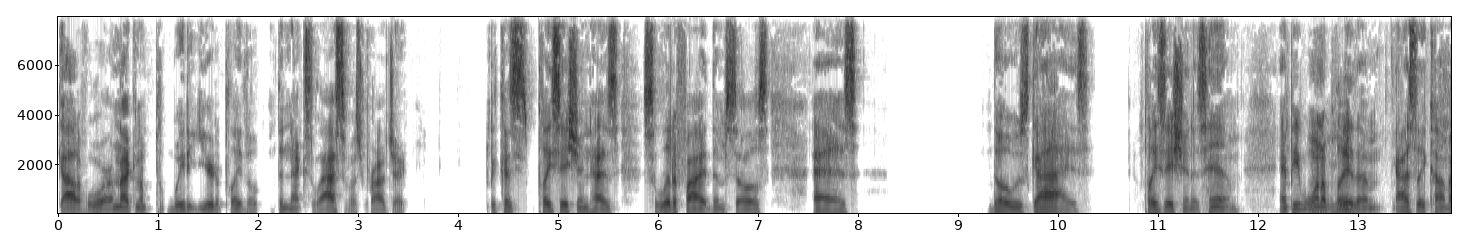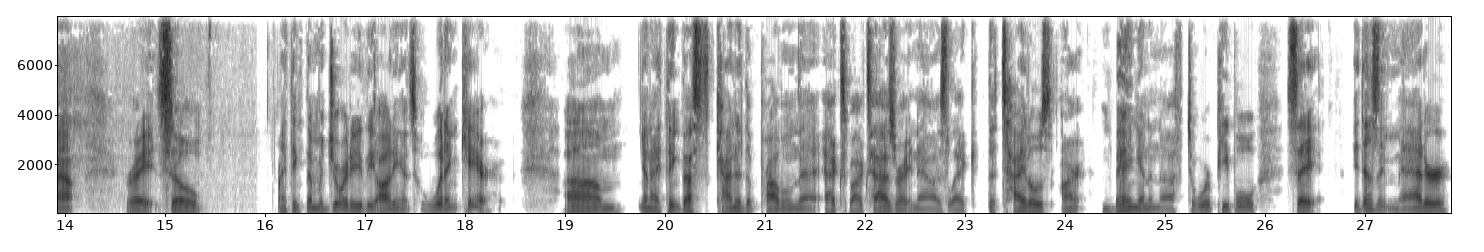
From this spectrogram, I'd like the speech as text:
God of War. I'm not going to wait a year to play the, the next Last of Us project because PlayStation has solidified themselves as those guys. PlayStation is him, and people want to mm-hmm. play them as they come out, right? So I think the majority of the audience wouldn't care. Um, and I think that's kind of the problem that Xbox has right now is like the titles aren't banging enough to where people say it doesn't matter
